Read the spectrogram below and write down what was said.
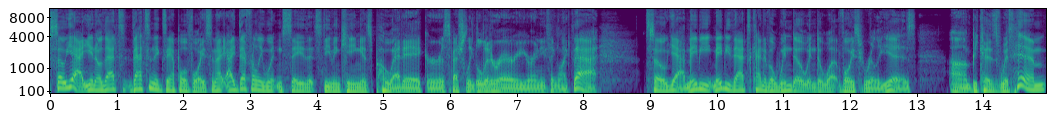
So yeah, you know that's that's an example of voice, and I, I definitely wouldn't say that Stephen King is poetic or especially literary or anything like that. So yeah, maybe maybe that's kind of a window into what voice really is, um, because with him,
